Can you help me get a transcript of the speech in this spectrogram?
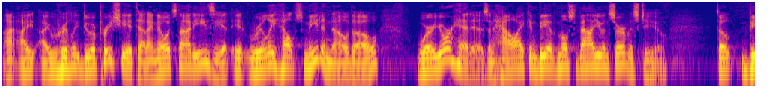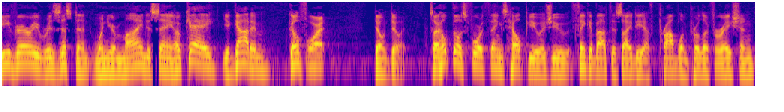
I, I, I, really do appreciate that. I know it's not easy. It, it really helps me to know, though, where your head is and how I can be of most value and service to you. So be very resistant when your mind is saying, okay, you got him, go for it. Don't do it. So I hope those four things help you as you think about this idea of problem proliferation.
